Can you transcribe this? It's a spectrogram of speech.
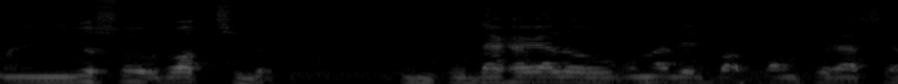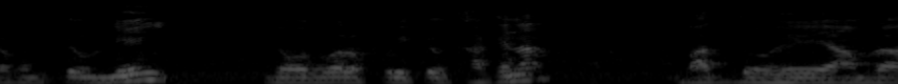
মানে নিজস্ব রথ ছিল। কিন্তু দেখা গেল ওনাদের বংশের সেরকম কেউ নেই জগৎবল্লভপুরে কেউ থাকে না। বাধ্য হয়ে আমরা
